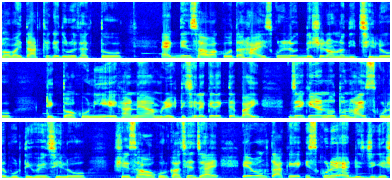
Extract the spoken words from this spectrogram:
সবাই তার থেকে দূরে থাকতো। একদিন সাওয়াকো তার হাই স্কুলের উদ্দেশ্যে রওনা দিচ্ছিল। ঠিক তখনই এখানে আমরা একটি ছেলেকে দেখতে পাই, যে কিনা নতুন হাই স্কুলে ভর্তি হয়েছিল। সে সাওয়াকোর কাছে যায় এবং তাকে স্কুলের অ্যাড্রেস জিজ্ঞেস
